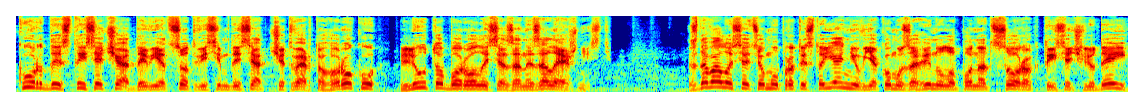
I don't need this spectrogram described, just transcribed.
Курди з 1984 року люто боролися за незалежність. Здавалося, цьому протистоянню, в якому загинуло понад 40 тисяч людей,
